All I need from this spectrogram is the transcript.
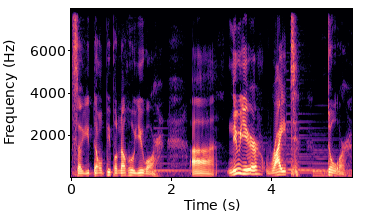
So you don't people know who you are. Uh, New Year, right door.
